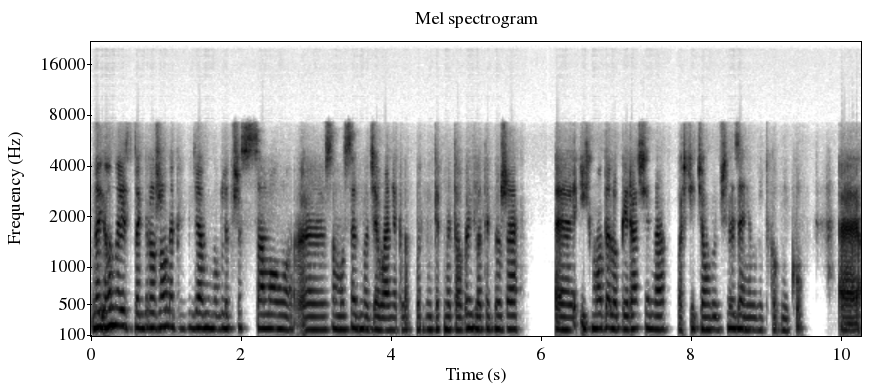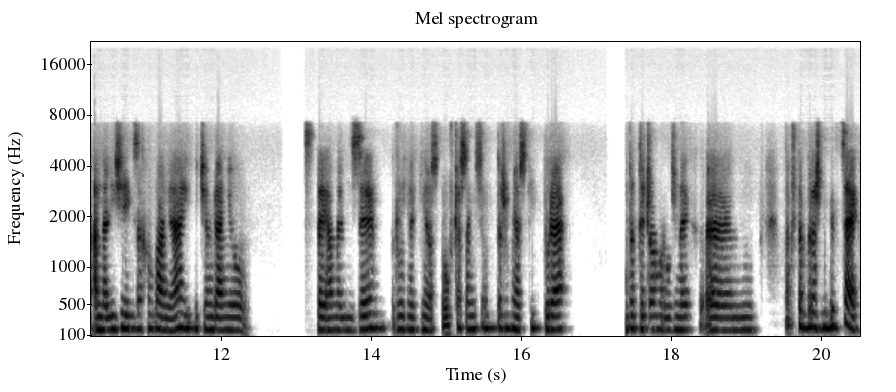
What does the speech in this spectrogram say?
No i ono jest zagrożone, powiedziałabym, w ogóle przez samą, e, samo sedno działania platform internetowych, dlatego że e, ich model opiera się na właściwie ciągłym śledzeniu użytkowników, e, analizie ich zachowania i wyciąganiu z tej analizy różnych wniosków. Czasami są to też wnioski, które dotyczą różnych na przykład wrażliwych cech,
